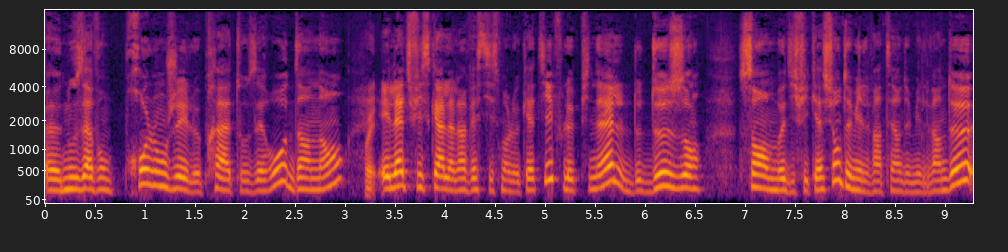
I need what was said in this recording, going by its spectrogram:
Euh, nous avons prolongé le prêt à taux zéro d'un an et l'aide fiscale à l'investissement locatif, le Pinel, de deux ans sans modification, 2021-2022,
